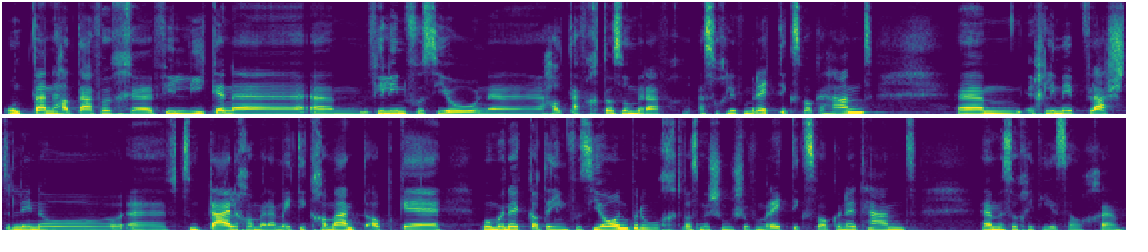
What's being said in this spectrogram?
und dann halt einfach äh, viel Liegen, ähm, viel Infusionen, halt einfach das, was wir einfach so ein bisschen vom Rettungswagen haben. Ähm, ein bisschen mehr Pflasterchen noch. Äh, zum Teil kann man auch Medikamente abgeben, wo man nicht gerade eine Infusion braucht, was wir schon auf dem Rettungswagen nicht haben. Haben wir solche diese Sachen.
